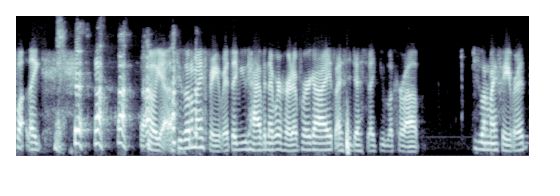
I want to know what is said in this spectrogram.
fuck? Like so yeah, she's one of my favorites. If you haven't ever heard of her, guys, I suggest like you look her up. She's one of my favorites.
